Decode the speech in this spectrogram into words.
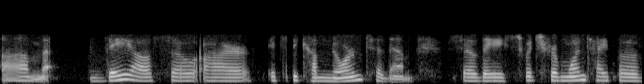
Um, they also are, it's become norm to them. So they switch from one type of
